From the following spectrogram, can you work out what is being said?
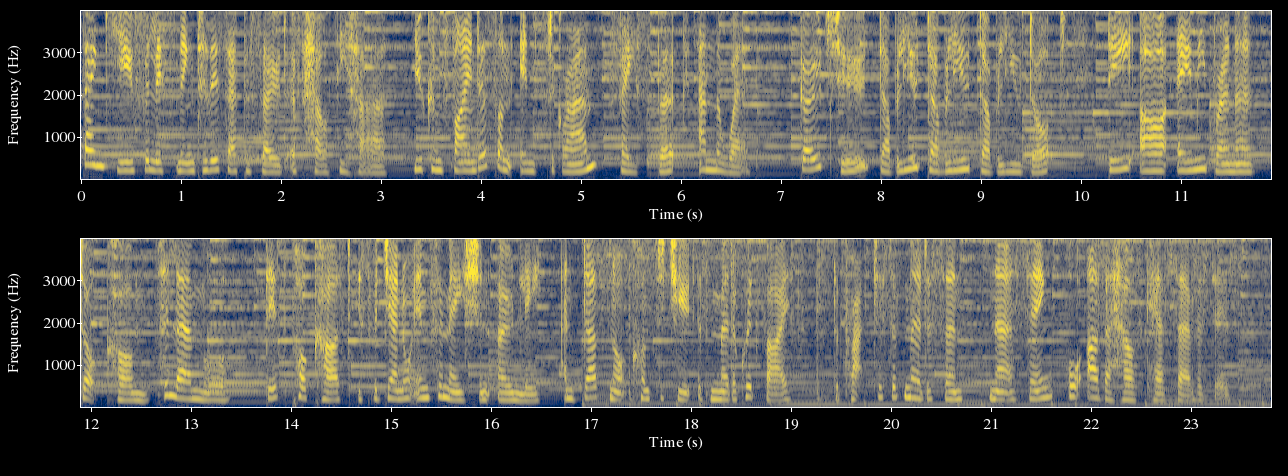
Thank you for listening to this episode of Healthy Her. You can find us on Instagram, Facebook, and the web. Go to www.dramybrenner.com to learn more. This podcast is for general information only and does not constitute as medical advice, the practice of medicine, nursing, or other healthcare services.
